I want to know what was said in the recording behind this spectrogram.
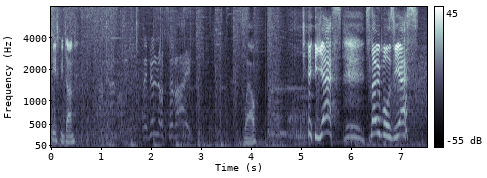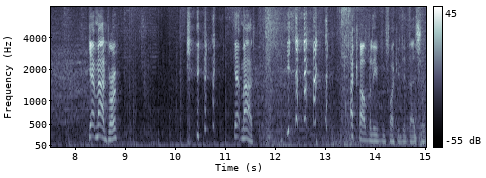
Please be done. I will not survive. Well. yes! Snowballs, yes! Get mad, bro. Get mad. I can't believe we fucking did that shit.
